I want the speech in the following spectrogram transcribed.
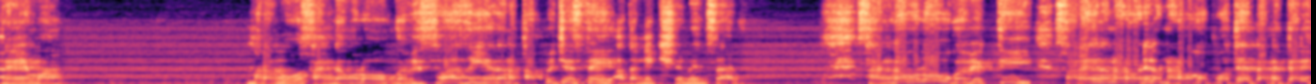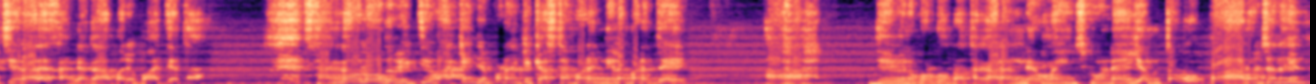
ప్రేమ. మనకు సంఘంలో ఒక విశ్వాసం ఏదైనా తప్పు చేస్తే అతన్ని క్షమించాలి. సంఘంలో ఒక వ్యక్తి సరైన నడవడిలో నడవకపోతే దాన్ని దరిచేరాలి. సంఘ కాపరి బాధ్యత. సంఘంలో ఒక వ్యక్తి వాక్యం చెప్పడానికి కష్టపడి నిలబడితే ఆహా దేవుని కొరకు బ్రతకాలని నిర్ణయించుకుంటే ఎంత గొప్ప ఆలోచన ఇది.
